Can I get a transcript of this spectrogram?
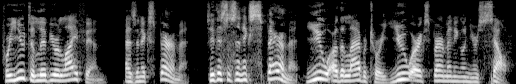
for you to live your life in as an experiment. See, this is an experiment. You are the laboratory. You are experimenting on yourself,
